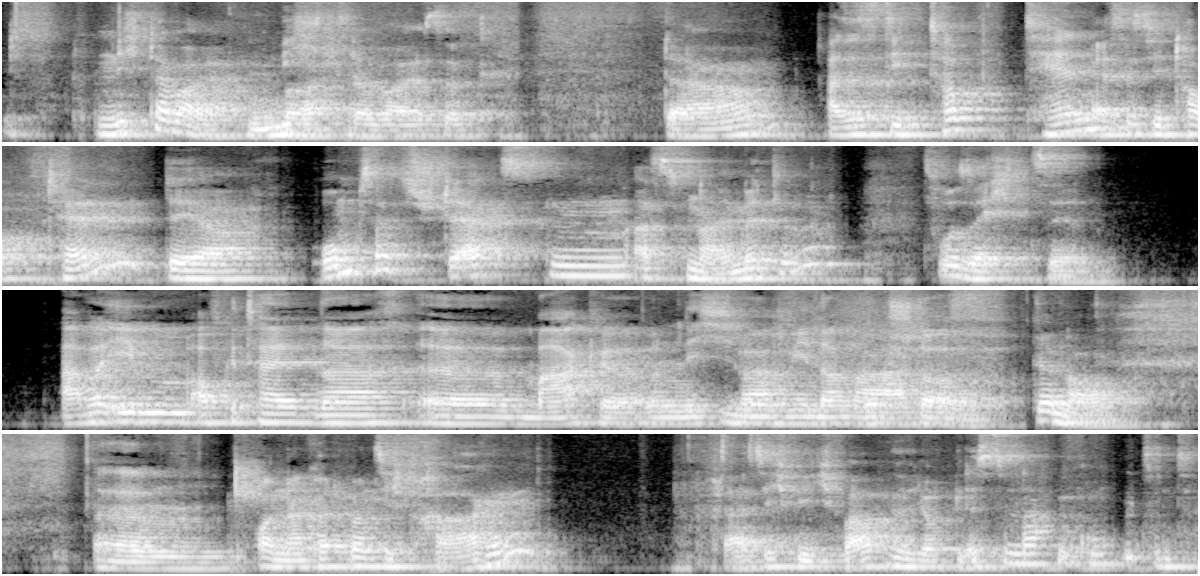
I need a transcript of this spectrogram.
ist nicht dabei, Nicht. überraschenderweise. Da, Also es ist die Top 10. es ist die Top 10 der umsatzstärksten Arzneimittel 2016. aber eben aufgeteilt nach äh, Marke und nicht irgendwie nach Marke. Wirkstoff. Genau. Ähm, Und dann könnte man sich fragen, fleißig wie ich war, habe ich auch die Liste nachgegoogelt, sonst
